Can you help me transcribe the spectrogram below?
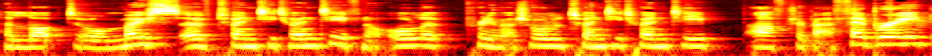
a lot or most of 2020, if not all of pretty much all of 2020 after about February,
